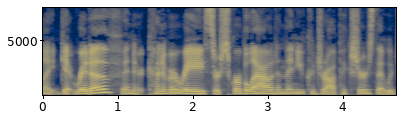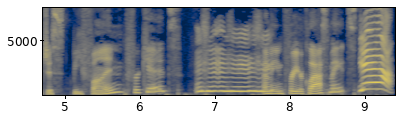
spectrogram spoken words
like get rid of and kind of erase or scribble out and then you could draw pictures that would just be fun for kids? Mm-hmm. I mean for your classmates? yeah.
